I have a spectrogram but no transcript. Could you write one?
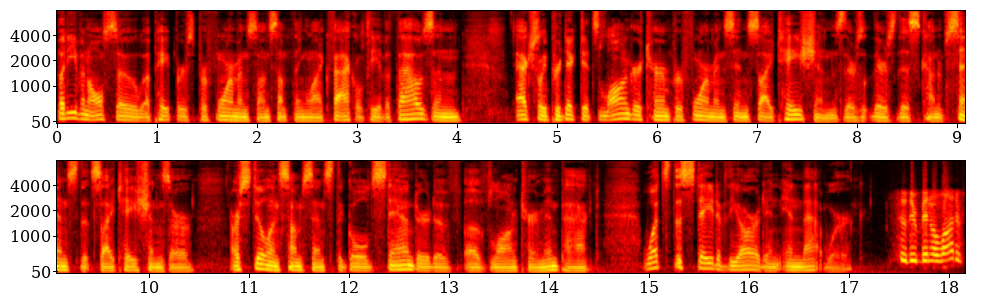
but even also a paper's performance on something like Faculty of a Thousand actually predict its longer term performance in citations. There's, there's this kind of sense that citations are, are still, in some sense, the gold standard of, of long term impact. What's the state of the art in, in that work? So there have been a lot of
